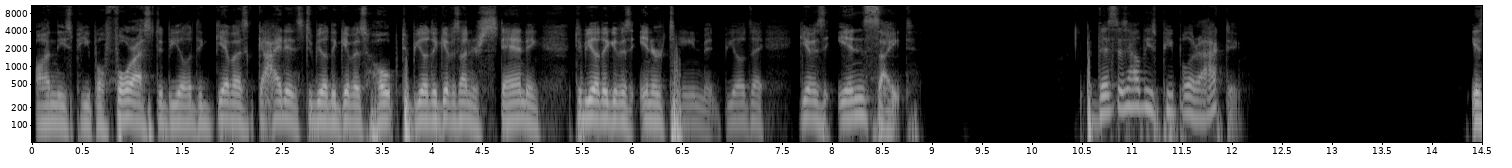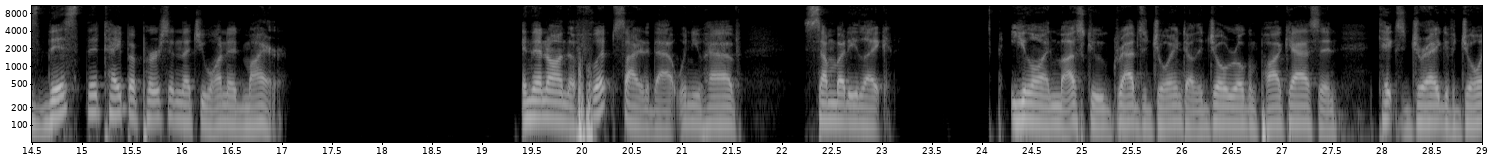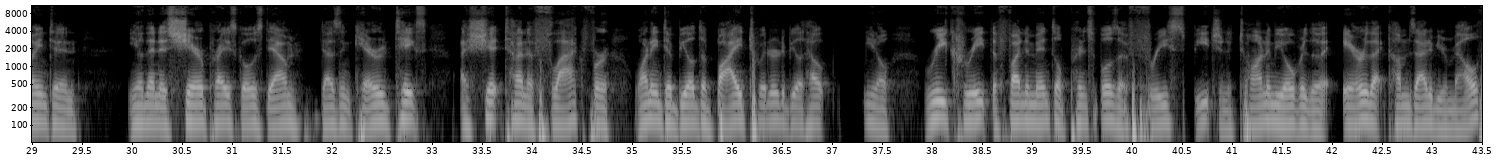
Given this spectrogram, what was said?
on these people for us to be able to give us guidance, to be able to give us hope, to be able to give us understanding, to be able to give us entertainment, to be able to give us insight. But this is how these people are acting. Is this the type of person that you want to admire? And then on the flip side of that, when you have somebody like Elon Musk who grabs a joint on the Joe Rogan podcast and takes a drag of a joint and You know, then his share price goes down, doesn't care, takes a shit ton of flack for wanting to be able to buy Twitter to be able to help, you know, recreate the fundamental principles of free speech and autonomy over the air that comes out of your mouth.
